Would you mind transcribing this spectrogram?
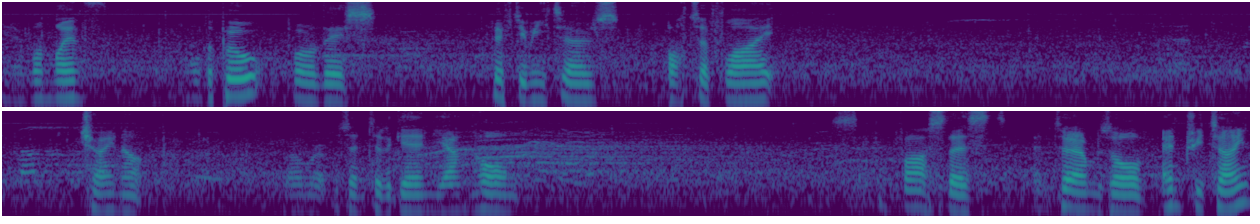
Yeah, one length on the pool for this 50 metres butterfly. China well represented again, Yang Hong. Second fastest in terms of entry time.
